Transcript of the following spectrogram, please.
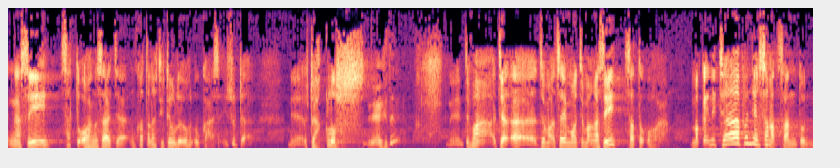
ngasih satu orang saja. Engkau telah didahului oleh ukasa. Ya, sudah, ya, sudah close. Ya, gitu. Cuma, eh, cuma saya mau cuma ngasih satu orang. Maka ini jawaban yang sangat santun.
